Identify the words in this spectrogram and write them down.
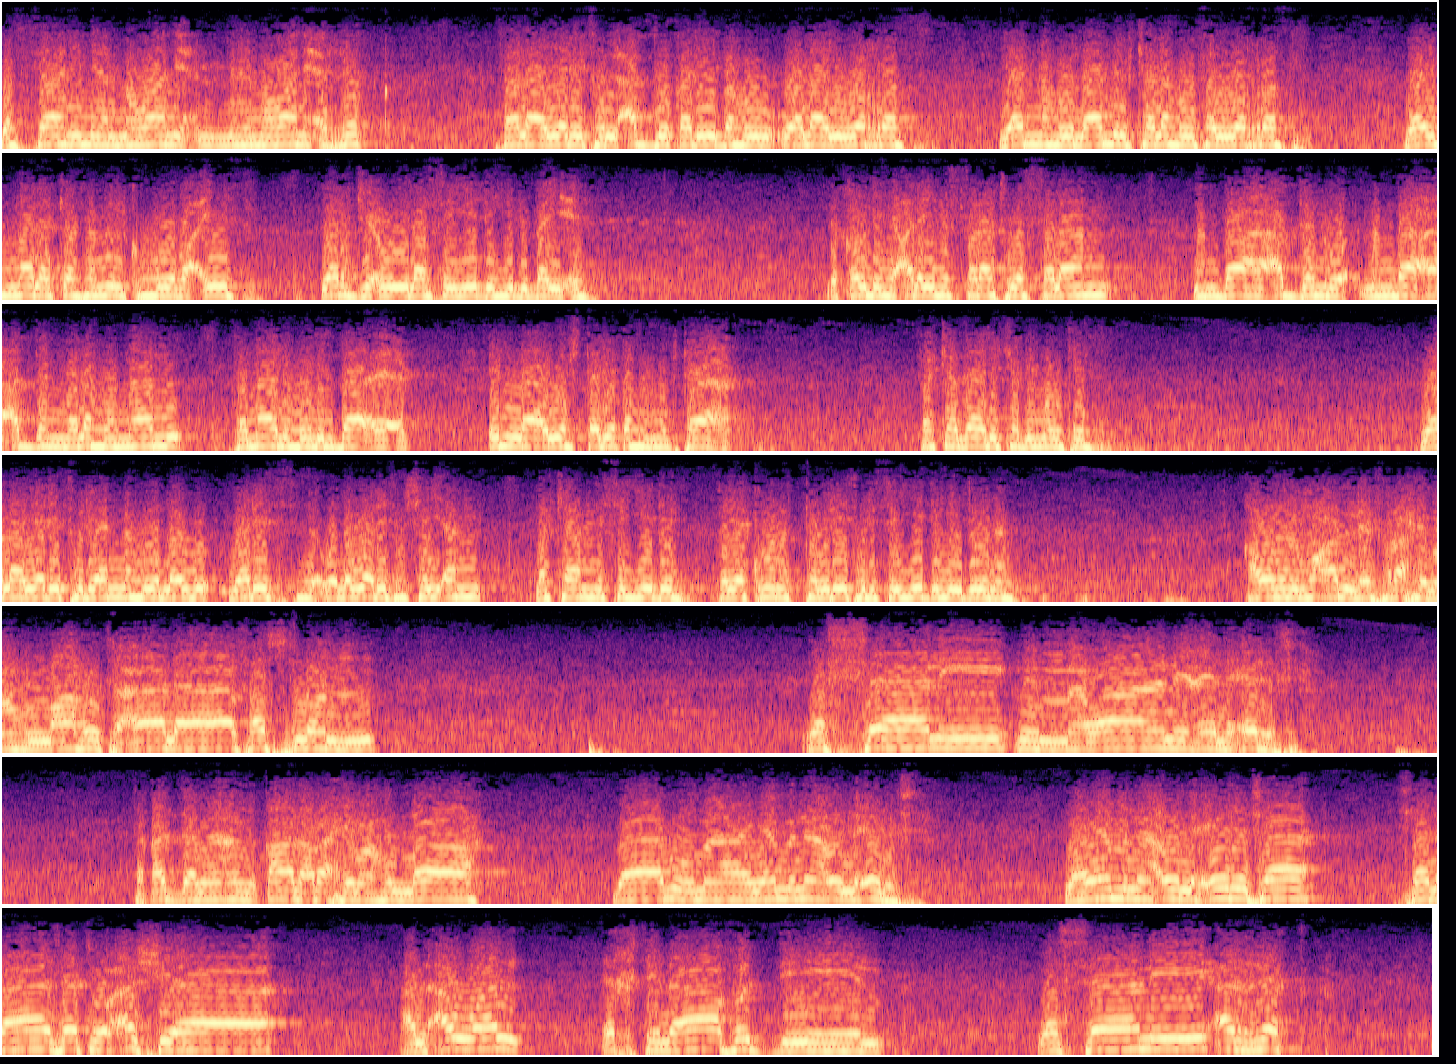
والثاني من الموانع من الموانع الرق فلا يرث العبد قريبه ولا يورث لأنه لا ملك له فيورث وإن ملك فملكه ضعيف يرجع إلى سيده ببيعه. لقوله عليه الصلاة والسلام من باع عبدا من باع عبدا وله مال فماله للبائع إلا أن يشترطه المبتاع فكذلك بموته. ولا يرث لأنه لو ورث ولو ورث شيئا لكان لسيده فيكون التوريث لسيده دونه. قول المؤلف رحمه الله تعالى فصل. والثاني من موانع الإرث. تقدم أن قال رحمه الله باب ما يمنع الإرث. ويمنع الإرث ثلاثة أشياء. الأول اختلاف الدين والثاني الرق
